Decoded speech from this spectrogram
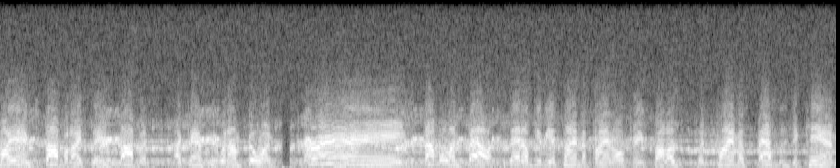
Aim. Stop it, I say. Stop it. I can't see what I'm doing. Hooray! Stumble and fell. That'll give you time to find those three fellas, but climb as fast as you can.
